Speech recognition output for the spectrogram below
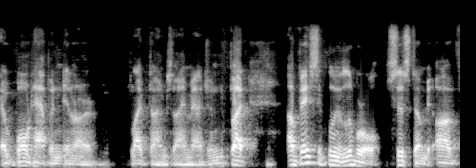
it won't happen in our lifetimes, I imagine, but a basically liberal system of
